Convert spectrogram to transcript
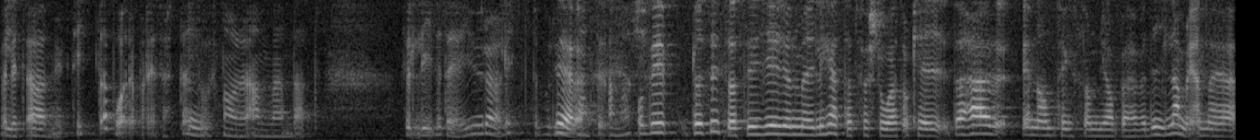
väldigt ödmjukt titta på det på det sättet mm. och snarare använda att för livet är ju rörligt, det vore det är konstigt annars. Och det är precis så att det ger ju en möjlighet att förstå att okej, okay, det här är någonting som jag behöver dela med när jag,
